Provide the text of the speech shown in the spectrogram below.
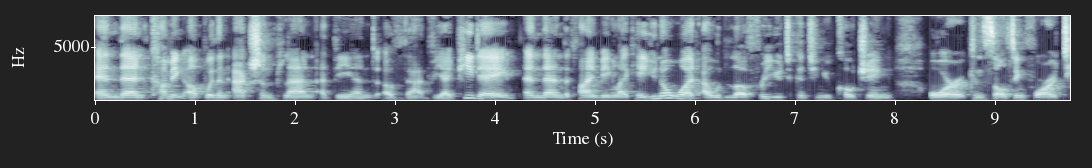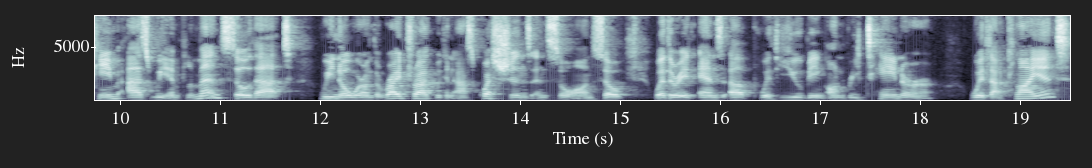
and then coming up with an action plan at the end of that VIP day. And then the client being like, hey, you know what? I would love for you to continue coaching or consulting for our team as we implement so that we know we're on the right track, we can ask questions and so on. So whether it ends up with you being on retainer with that client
